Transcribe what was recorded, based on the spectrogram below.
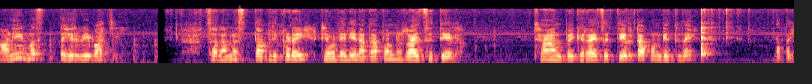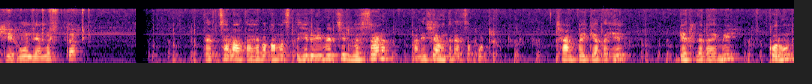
आणि मस्त हिरवी भाजी. चला मस्त आपली कढई ठेवलेली आहे ना आता आपण रायचं तेल. छानपैकी रायचं तेल टाकून घेतलंय. आता हे होऊन द्या मस्त. तर चला आता हे बघा मस्त हिरवी मिरची लसण आणि शेंगदाण्याचा कूट. छानपैकी आता हे घेतलं आहे मी करून.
